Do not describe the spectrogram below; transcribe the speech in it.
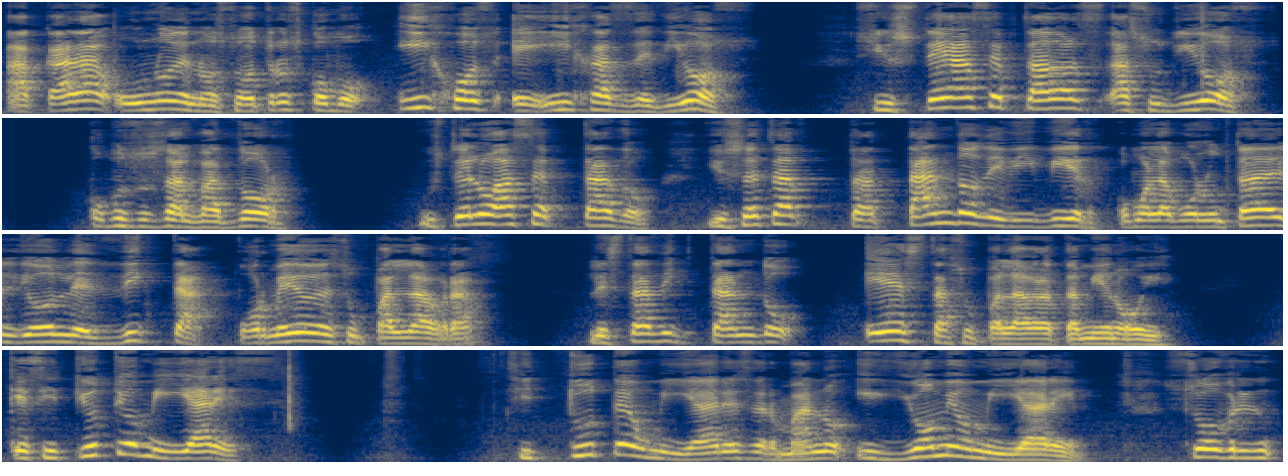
a cada uno de nosotros como hijos e hijas de Dios. Si usted ha aceptado a su Dios como su Salvador, Usted lo ha aceptado y usted está tratando de vivir como la voluntad de Dios le dicta por medio de su palabra. Le está dictando esta su palabra también hoy. Que si tú te humillares, si tú te humillares, hermano, y yo me humillare, sobre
